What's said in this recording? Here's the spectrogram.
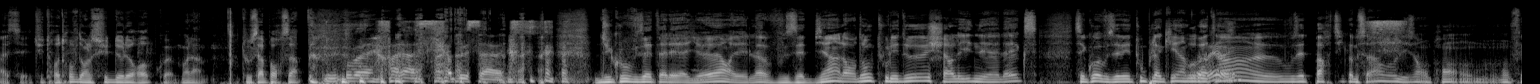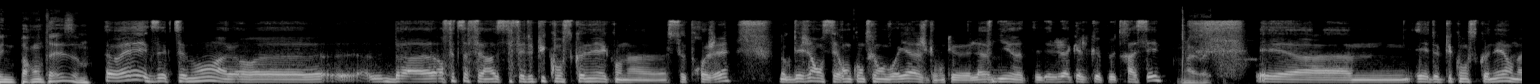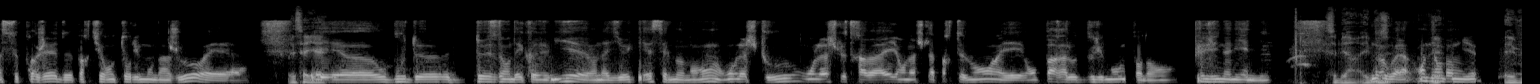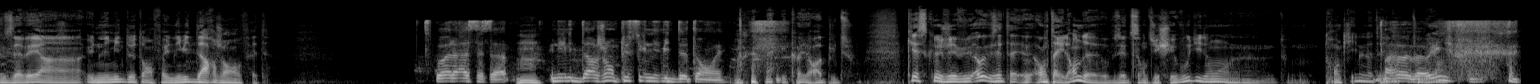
Ouais, tu te retrouves dans le sud de l'Europe, quoi. Voilà. Tout ça pour ça. Ouais, voilà, c'est un peu ça. ouais. Du coup, vous êtes allé ailleurs et là, vous êtes bien. Alors donc, tous les deux, Charline et Alex, c'est quoi Vous avez tout plaqué un beau Ouais, matin euh, Vous êtes partis comme ça en disant, on prend, on, on fait une parenthèse Ouais, exactement. Alors, euh, bah, en fait, ça fait ça fait depuis qu'on se connaît qu'on a ce projet. Donc déjà, on s'est rencontrés en voyage, donc euh, l'avenir était déjà quelque peu tracé. Et, euh, et depuis qu'on se connaît, on a ce projet de partir en tour du monde un jour. Et, Et ça y est. et euh, au bout de deux ans d'économie, euh, on a dit ok, c'est le moment. On lâche tout, on lâche le travail, on lâche l'appartement et on part à l'autre bout du monde pendant plus d'une année et demie. C'est bien. Et Donc vous, voilà, on est encore mieux. et vous avez un, une limite de temps, enfin une limite d'argent en fait. Voilà, c'est ça. Hmm. Une limite d'argent plus qu'une limite de temps. Quand il y aura plus de sous. Qu'est-ce que j'ai vu? Ah oui, vous êtes euh, en Thaïlande. Vous êtes senti chez vous, dis donc, tout- tranquille là. Ah ouais, bah oui.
